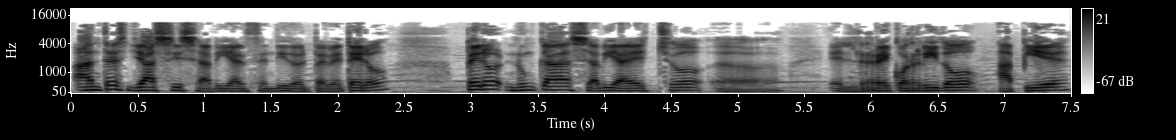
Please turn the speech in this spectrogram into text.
Antes ya sí se había encendido el pebetero, pero nunca se había hecho eh, el recorrido a pie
